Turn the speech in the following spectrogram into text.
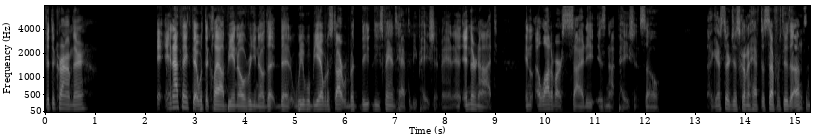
fit the crime there. And I think that with the cloud being over, you know that that we will be able to start. But the, these fans have to be patient, man, and, and they're not. And a lot of our society is not patient. So I guess they're just going to have to suffer through the ups and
